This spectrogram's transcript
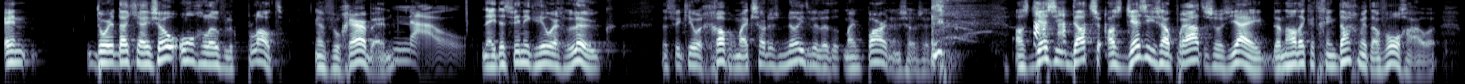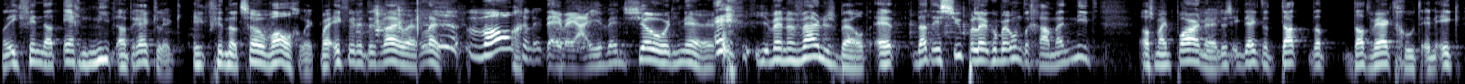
En doordat jij zo ongelooflijk plat en vulgair bent... Nou, Nee, dat vind ik heel erg leuk. Dat vind ik heel erg grappig. Maar ik zou dus nooit willen dat mijn partner zo zijn. Als Jessie, dat, als Jessie zou praten zoals jij, dan had ik het geen dag met haar volgehouden. Want ik vind dat echt niet aantrekkelijk. Ik vind dat zo walgelijk. Maar ik vind het dus wel heel erg leuk. walgelijk. Nee, maar ja, je bent zo ordinair. Je bent een vuilnisbelt. En dat is superleuk om mee om te gaan, maar niet als mijn partner. Dus ik denk dat dat, dat, dat werkt goed. En ik,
